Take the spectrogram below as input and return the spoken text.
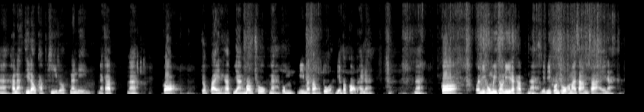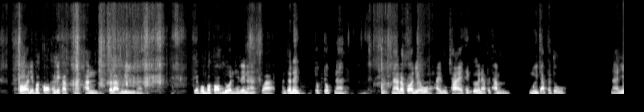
นะขณะที่เราขับขี่รถนั่นเองนะครับนะก็จบไปนะครับยางเบ้าโชกนะผมมีมาสองตัว เดี๋ยวประกอบให้นะนะก็วันนี้คงมีเท่านี้แหละครับนะเดี๋ยวมีคนโทรเข้ามาสามสายนะก็เดี๋ยวประกอบให้เลยครับนะท่านสระบุรีนะเดี๋ยวผมประกอบด่วนให้เลยนะฮะว่ามันจะได้จบๆนะนะแล้วก็เดี๋ยวให้ลูกชายไทเกอร์นะไปทำมือจับประตูนะแย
